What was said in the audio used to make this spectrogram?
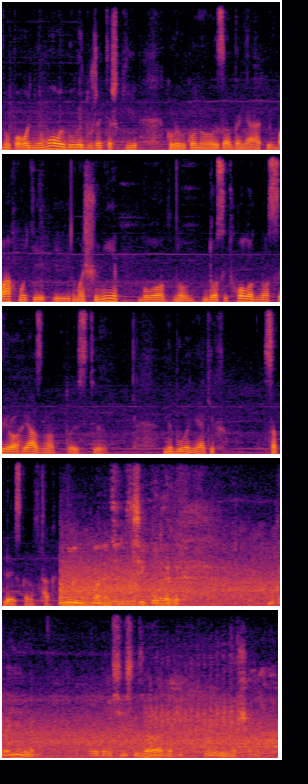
ну, погодні умови були дуже тяжкі, коли виконували завдання і в Бахмуті, і в Мащуні було ну, досить холодно, сиро, грязно, тобто е, не було ніяких саплей, скажімо так. Шануємо пам'ять всіх полеглих в Україні проти російських загарбників, хвилини мовчання. Слава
